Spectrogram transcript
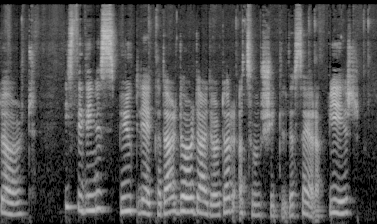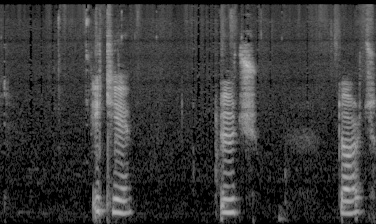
4 istediğiniz büyüklüğe kadar dörder dörder atılmış şekilde sayarak. 1 2 3 4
